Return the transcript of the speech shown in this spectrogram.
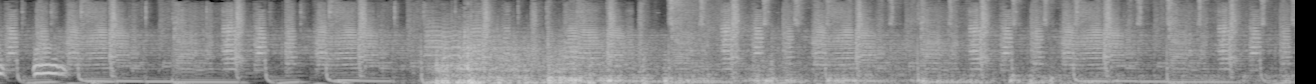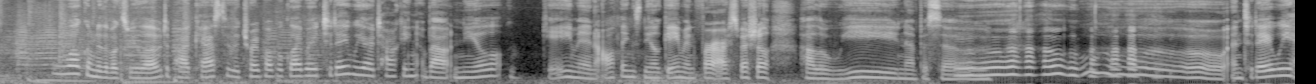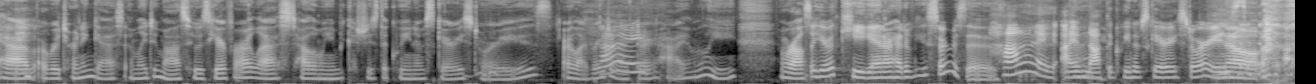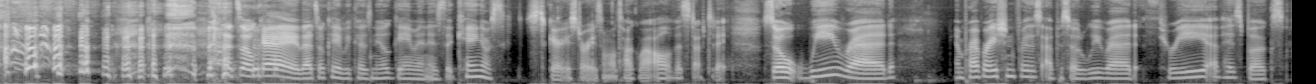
Welcome to the Books We Loved, a podcast through the Troy Public Library. Today we are talking about Neil Gaiman, all things Neil Gaiman for our special Halloween episode. Ooh. And today we have a returning guest, Emily Dumas, who is here for our last Halloween because she's the queen of scary stories, our library Hi. director. Hi, Emily. And we're also here with Keegan, our head of youth services. Hi, I am not the queen of scary stories. No. That's okay. That's okay because Neil Gaiman is the king of scary stories, and we'll talk about all of his stuff today. So, we read, in preparation for this episode, we read three of his books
